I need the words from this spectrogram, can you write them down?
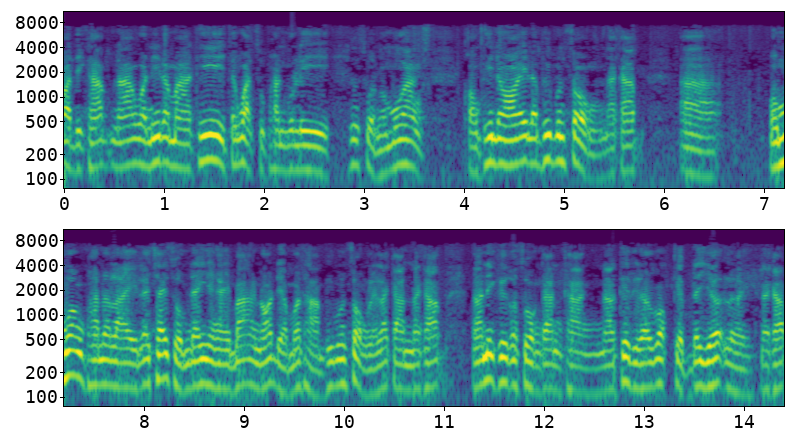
วัสดีครับนะวันนี้เรามาที่จังหวัดสุพรรณบุรีคือสวนมะม่วงของพี่น้อยและพี่บุญส่งนะครับอ่ามะม่วงพันธุ์อะไรและใช้สวมแดงยังไงบ้างเนาะเดี๋ยวมาถามพี่บุญส่งเลยละกันนะครับนะนี่คือกระทรวงการคลังนะที่ที่เราบอกเก็บได้เยอะเลยนะครับ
